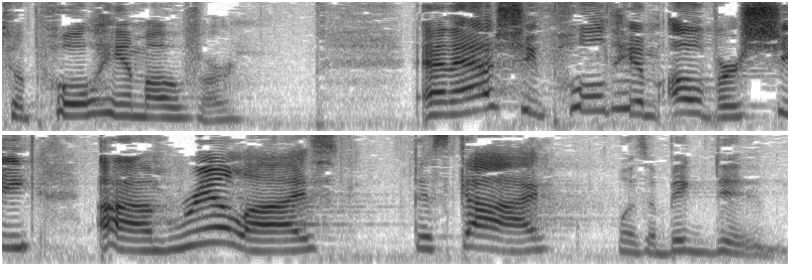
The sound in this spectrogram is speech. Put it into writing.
to pull him over. And as she pulled him over, she um, realized this guy was a big dude,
